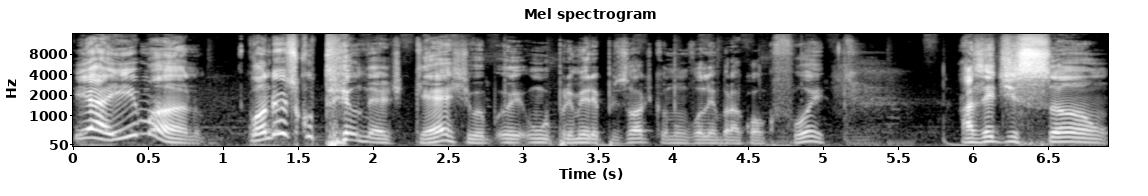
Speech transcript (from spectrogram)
E aí, mano, quando eu escutei o Nerdcast, o, o- o primeiro episódio, que eu não vou lembrar qual que foi, as edição,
